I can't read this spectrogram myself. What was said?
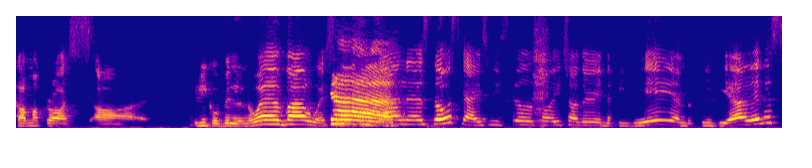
come across uh, Rico Villanueva, Wesley yeah. Gonzales, those guys, we still saw each other in the PBA and the PBL, and it's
